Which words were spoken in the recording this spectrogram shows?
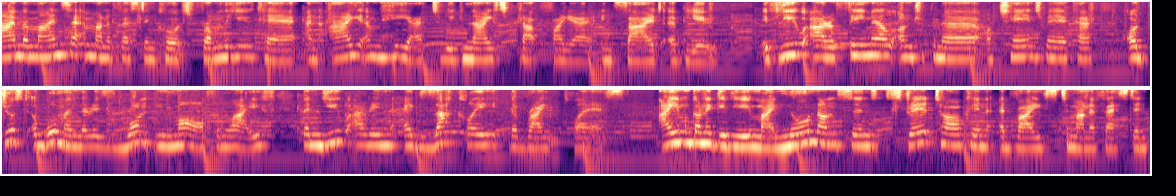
I'm a mindset and manifesting coach from the UK, and I am here to ignite that fire inside of you. If you are a female entrepreneur or change maker, or just a woman that is wanting more from life, then you are in exactly the right place. I am going to give you my no nonsense, straight talking advice to manifesting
